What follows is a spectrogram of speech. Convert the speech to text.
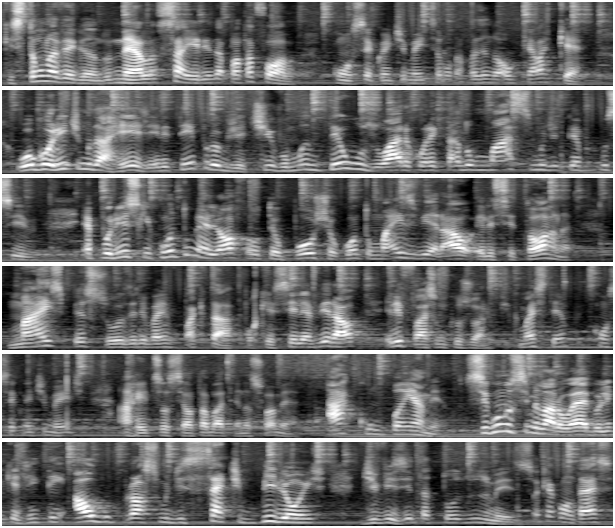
que estão navegando nela saírem da plataforma. Consequentemente, você não está fazendo algo que ela quer. O algoritmo da rede ele tem por objetivo manter o usuário conectado o máximo de tempo possível. É por isso que quanto melhor for o teu post, ou quanto mais viral ele se torna, mais pessoas ele vai impactar, porque se ele é viral, ele faz com que o usuário fique mais tempo e, consequentemente, a rede social está batendo a sua meta. Acompanhamento. Segundo o SimilarWeb, o LinkedIn tem algo próximo de 7 bilhões de visita todos os meses. Só que acontece,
